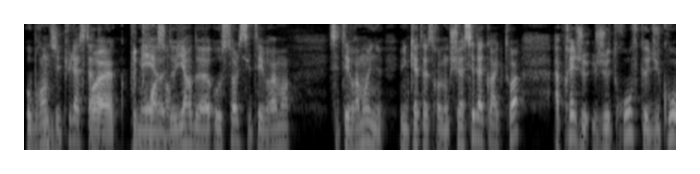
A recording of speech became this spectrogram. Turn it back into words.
aux Browns. Hmm. J'ai plus la stat. Ouais, hein. plus de Mais 300. Euh, de yards euh, au sol, c'était vraiment, c'était vraiment une, une catastrophe. Donc, je suis assez d'accord avec toi. Après, je, je trouve que du coup,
